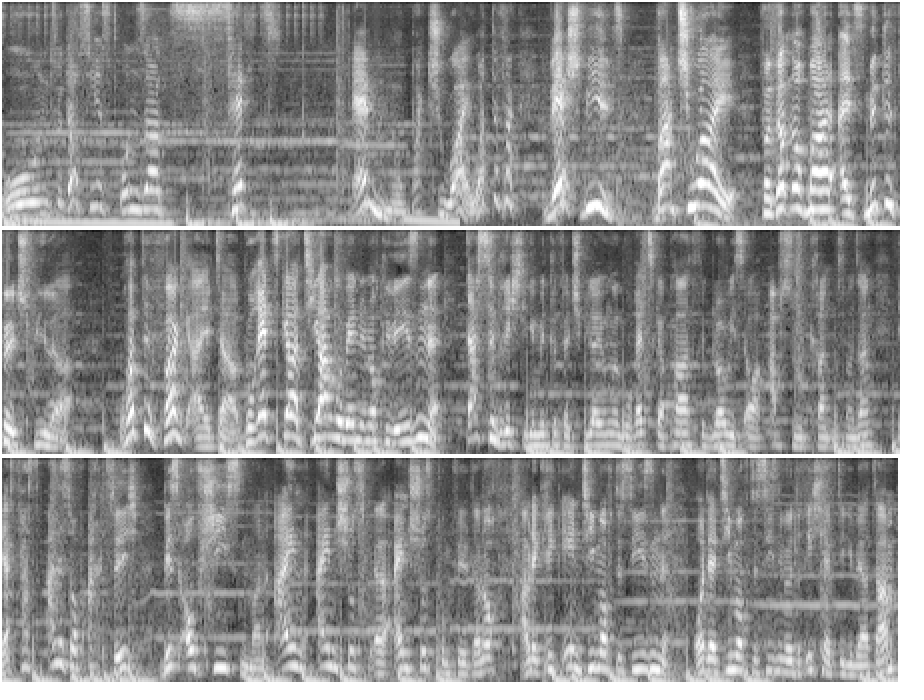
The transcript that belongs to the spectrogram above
Und das hier ist unser ZM. Batshuayi, what the fuck? Wer spielt Batshuayi? Verdammt nochmal als Mittelfeldspieler. What the fuck, Alter? Goretzka, Thiago wären ja noch gewesen. Das sind richtige Mittelfeldspieler, Junge. Goretzka, Path to Glory ist auch absolut krank, muss man sagen. Der hat fast alles auf 80, bis auf Schießen, Mann. Ein, ein, Schuss, äh, ein Schusspunkt fehlt da noch. Aber der kriegt eh ein Team of the Season. Und der Team of the Season wird richtig heftige Werte haben.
